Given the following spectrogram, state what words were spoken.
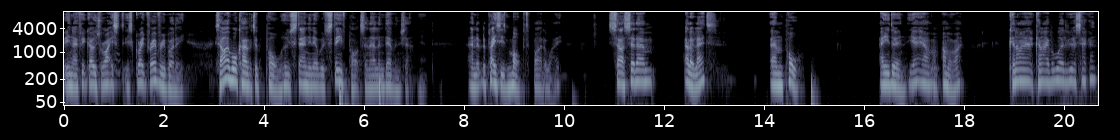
You know, if it goes right, it's, it's great for everybody." So I walk over to Paul, who's standing there with Steve Potts and Alan Devonshire, Yeah. and the, the place is mobbed, by the way. So I said, "Um, hello, lads. Um, Paul, how you doing? Yeah, yeah, I'm, I'm all right. Can I can I have a word with you a second?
